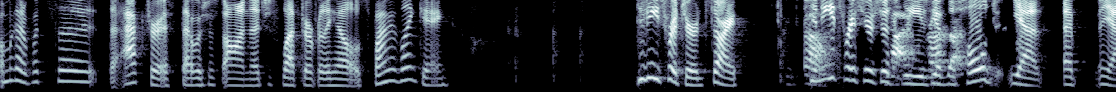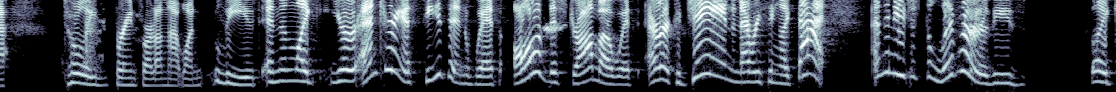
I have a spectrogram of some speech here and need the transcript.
Oh my god, what's the the actress that was just on that just left Beverly Hills? Why am I blanking? Denise Richards. Sorry, oh, Denise Richards just yeah, leaves. You have the whole yeah, uh, yeah. Totally brain fart on that one. Leaves. And then, like, you're entering a season with all of this drama with erika jayne and everything like that. And then you just deliver these, like,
